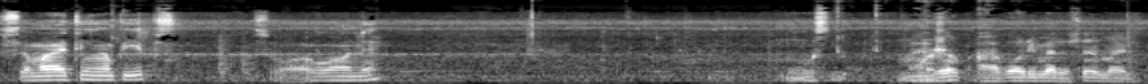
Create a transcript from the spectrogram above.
So my thing and peeps. So I go on there. Most, I mash have. I have all the medicine in mind.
